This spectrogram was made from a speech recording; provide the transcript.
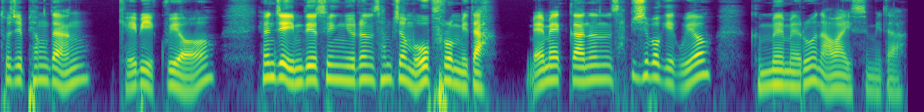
토지 평당 갭이 있고요. 현재 임대 수익률은 3.5%입니다. 매매가는 30억이고요. 급매매로 나와 있습니다.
